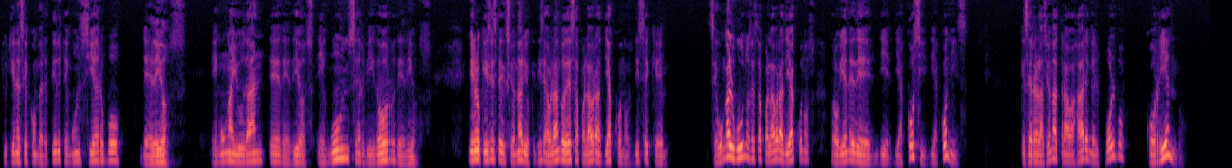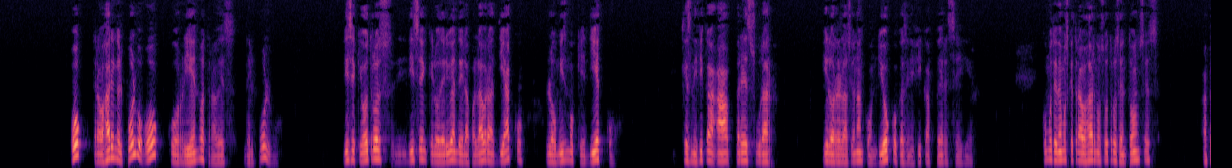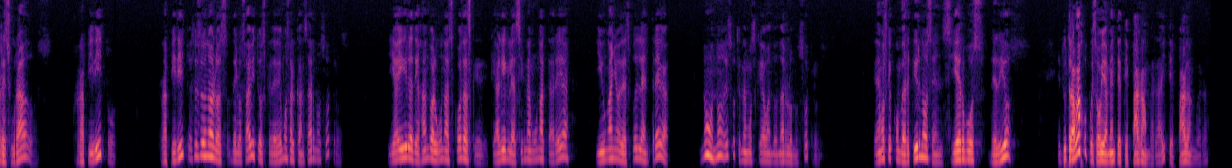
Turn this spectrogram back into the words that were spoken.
Tú tienes que convertirte en un siervo de Dios, en un ayudante de Dios, en un servidor de Dios. Mire lo que dice este diccionario, que dice, hablando de esa palabra diáconos, dice que según algunos esta palabra diáconos proviene de diacosi, diaconis, que se relaciona a trabajar en el polvo corriendo, o trabajar en el polvo o corriendo a través del polvo. Dice que otros dicen que lo derivan de la palabra diaco, lo mismo que dieco, que significa apresurar, y lo relacionan con dioco, que significa perseguir. ¿Cómo tenemos que trabajar nosotros entonces? Apresurados, rapidito, rapidito. Ese es uno de los, de los hábitos que debemos alcanzar nosotros. Y a ir dejando algunas cosas que, que a alguien le asignan una tarea y un año después la entrega. No, no, eso tenemos que abandonarlo nosotros. Tenemos que convertirnos en siervos de Dios. En tu trabajo, pues obviamente te pagan, ¿verdad? Y te pagan, ¿verdad?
